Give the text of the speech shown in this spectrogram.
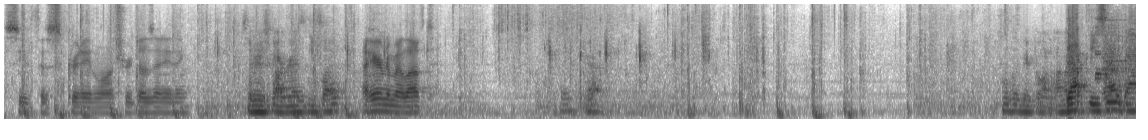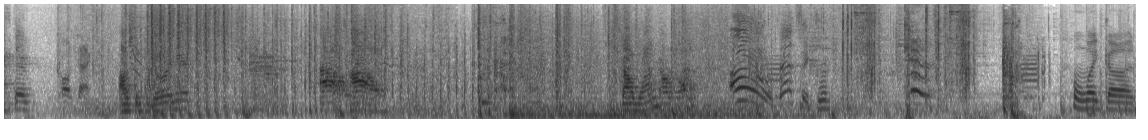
See if this grenade launcher does anything. So we just got res inside? I hear him to my left. Yeah. Look at going on. Yep, he's in the back there. Contact. Out the door here. Ow, ow. Got one. Got one? Oh, that's a good. Oh my god.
